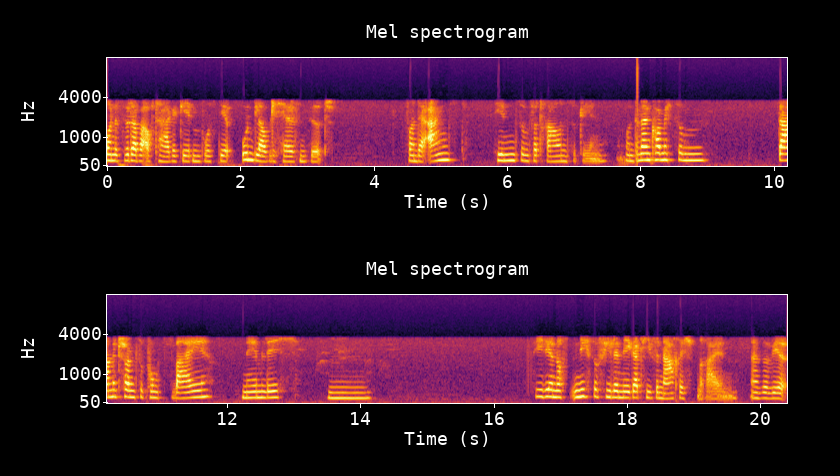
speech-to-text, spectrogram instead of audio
Und es wird aber auch Tage geben, wo es dir unglaublich helfen wird, von der Angst hin zum Vertrauen zu gehen. Und dann komme ich zum, damit schon zu Punkt 2, nämlich hm, zieh dir noch nicht so viele negative Nachrichten rein. Also wir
